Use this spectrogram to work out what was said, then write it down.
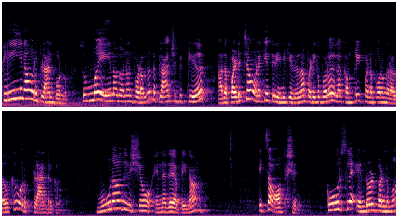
க்ளீனாக ஒரு பிளான் போடணும். சும்மா ஏனோ தானோன்னு போடாமல் அந்த பிளான் ஷுட் பி கிளியர் அதை படித்தா உனக்கே தெரியும். இன்றைக்கி இதெல்லாம் படிக்க போகிறோம் இதெல்லாம் கம்ப்ளீட் பண்ண போகிறோங்கிற அளவுக்கு ஒரு பிளான் இருக்கணும். மூணாவது விஷயம் என்னது அப்படின்னா இட்ஸ் அ ஆப்ஷன் கோர்ஸில் என்ரோல் பண்ணுமா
